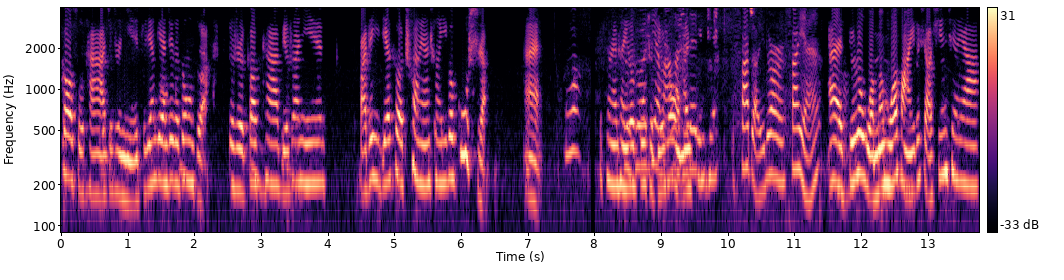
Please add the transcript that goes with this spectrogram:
告诉他，就是你直接练这个动作，就是告诉他，比如说你。把这一节课串联成一个故事，哎，嚯，串联成一个故事。比如说我们今天发表一段发言，哎，比如说我们模仿一个小星星呀，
